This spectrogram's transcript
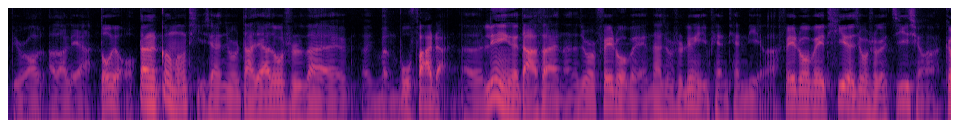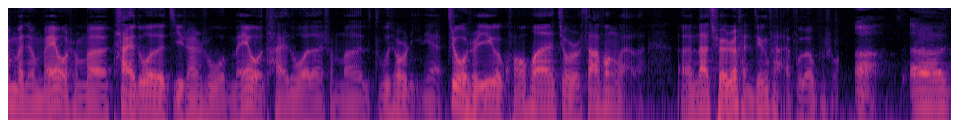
比如澳澳大利亚都有，但是更能体现就是大家都是在稳步发展。呃，另一个大赛呢，就是非洲杯，那就是另一片天地了。非洲杯踢的就是个激情啊，根本就没有什么太多的技战术，没有太多的什么足球理念，就是一个狂欢，就是撒疯来了。呃，那确实很精彩，不得不说。嗯，呃。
